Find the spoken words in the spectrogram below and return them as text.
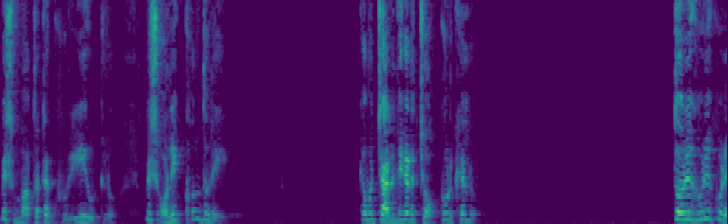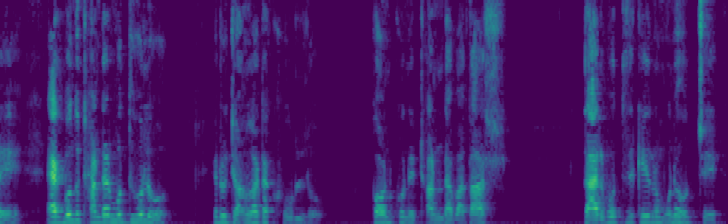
বেশ মাথাটা ঘুরিয়ে উঠল, বেশ অনেকক্ষণ ধরে। কেমন চারিদিকে একটা চক্কর খেলো। তড়িঘড়ি করে এক বন্ধু ঠান্ডার মধ্যে হলো, একটু জানলাটা খুললো, কনকনে ঠান্ডা বাতাস। তার মধ্যে থেকে মনে হচ্ছে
